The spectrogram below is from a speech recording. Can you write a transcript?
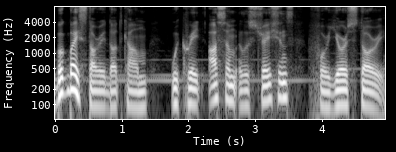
Bookbystory.com we create awesome illustrations for your story.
